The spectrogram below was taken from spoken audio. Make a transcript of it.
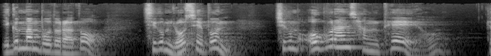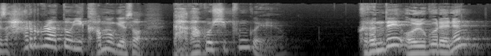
이것만 보더라도 지금 요셉은 지금 억울한 상태예요. 그래서 하루라도 이 감옥에서 나가고 싶은 거예요. 그런데 얼굴에는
